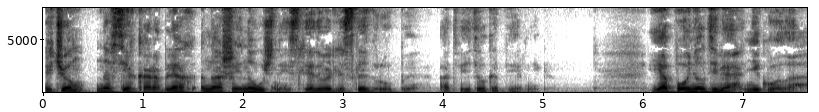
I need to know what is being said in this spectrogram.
Причем на всех кораблях нашей научно-исследовательской группы, ответил Коперник. Я понял тебя, Никола.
